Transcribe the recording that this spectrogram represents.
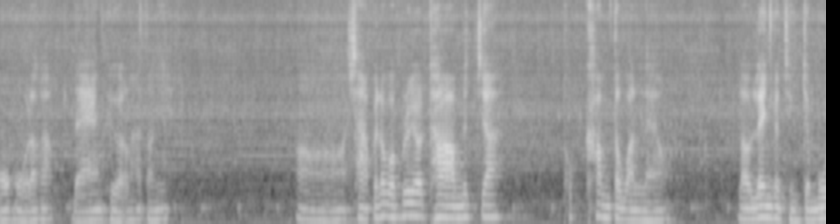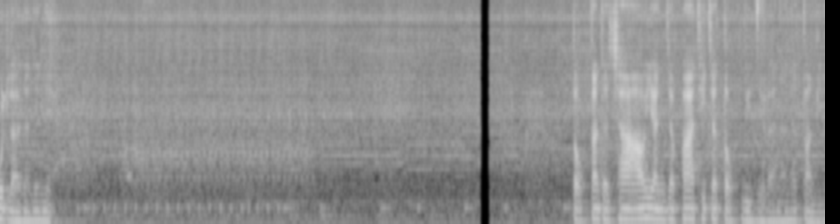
โมโหแล้วครับ แดงเถือกแล้วครับตอนนี้ อ๋อ ฉากเป็นระบบเรียลไทม์นะจ๊ะ พบค่ำตะวันแล้ว เราเล่นกันถึงจะมืดแล้วนะเนี่ยตกตั้งแต่เช้ายันจะพระอาที่จะตกดินอยู่แล้วนะตอนนี้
